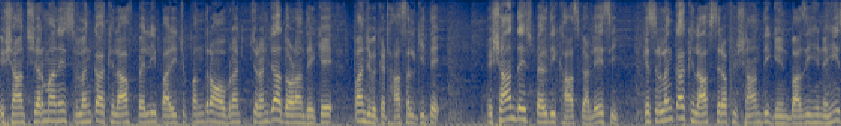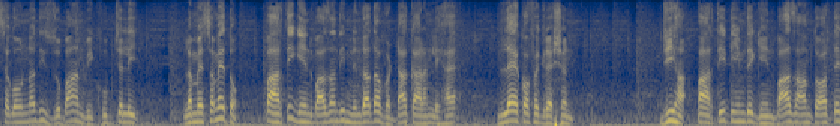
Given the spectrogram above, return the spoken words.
ਇਸ਼ਾਂਤ ਸ਼ਰਮਾ ਨੇ ਸ੍ਰੀਲੰਕਾ ਖਿਲਾਫ ਪਹਿਲੀ ਪਾਰੀ 'ਚ 15 ਓਵਰਾਂ 'ਚ 54 ਦੌੜਾਂ ਦੇ ਕੇ 5 ਵਿਕਟ ਹਾਸਲ ਕੀਤੇ। ਇਸ਼ਾਂਤ ਦੇ ਸਪੈਲ ਦੀ ਖਾਸ ਗੱਲ ਇਹ ਸੀ ਕਿ ਸ੍ਰੀਲੰਕਾ ਖਿਲਾਫ ਸਿਰਫ ਇਸ਼ਾਂਤ ਦੀ ਗੇਂਦਬਾਜ਼ੀ ਹੀ ਨਹੀਂ, ਸਗੋਂ ਉਹਨਾਂ ਦੀ ਜ਼ੁਬਾਨ ਵੀ ਖੂਬ ਚੱਲੀ। ਲੰਮੇ ਸਮੇਂ ਤੋਂ ਭਾਰਤੀ ਗੇਂਦਬਾਜ਼ਾਂ ਦੀ ਨਿੰਦਾ ਦਾ ਵੱਡਾ ਕਾਰਨ ਲਿਹਾ ਹੈ ਲੈਕ ਆਫ ਐਗਰੈਸ਼ਨ ਜੀ ਹਾਂ, ਭਾਰਤੀ ਟੀਮ ਦੇ ਗੇਂਦਬਾਜ਼ ਆਮ ਤੌਰ ਤੇ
